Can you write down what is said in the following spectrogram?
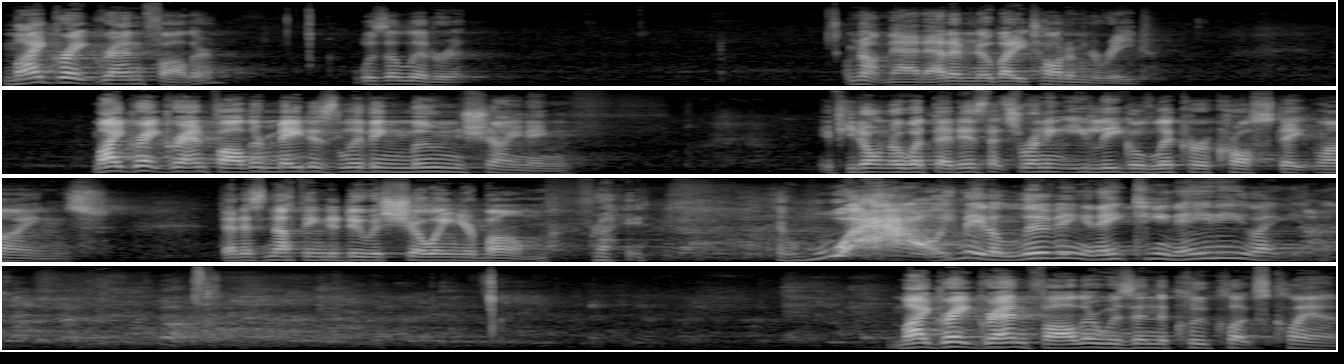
My great grandfather was illiterate. I'm not mad at him, nobody taught him to read. My great grandfather made his living moonshining. If you don't know what that is, that's running illegal liquor across state lines. That has nothing to do with showing your bum, right? Like, wow, he made a living in 1880? Like, My great grandfather was in the Ku Klux Klan.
